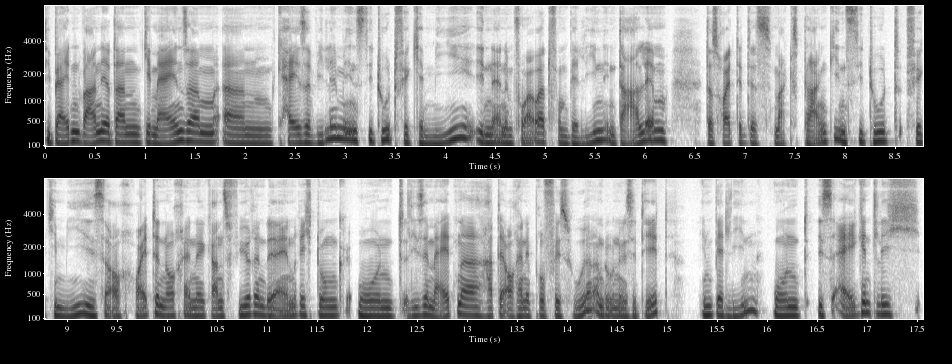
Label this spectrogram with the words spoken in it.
Die beiden waren ja dann gemeinsam am Kaiser Wilhelm Institut für Chemie in einem Vorort von Berlin in Dahlem, das heute das Max Planck Institut für Chemie ist, auch heute noch eine ganz führende Einrichtung. Und Lise Meitner hatte auch eine Professur an der Universität in Berlin und ist eigentlich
